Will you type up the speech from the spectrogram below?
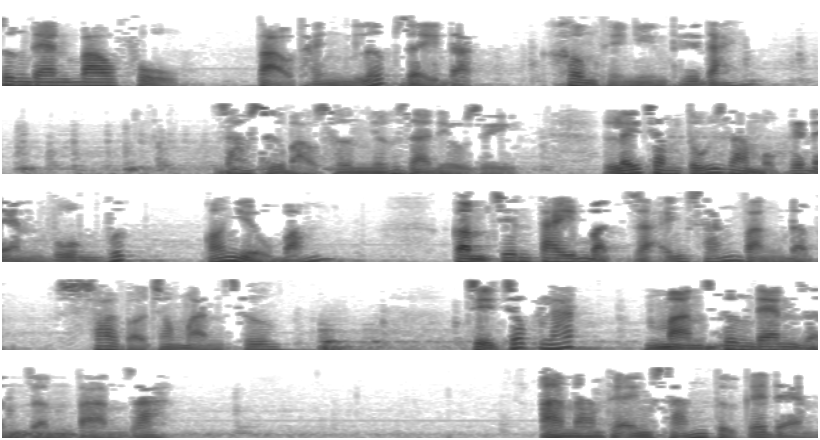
sương đen bao phủ, tạo thành lớp dày đặc, không thể nhìn thấy đáy. Giáo sư Bảo Sơn nhớ ra điều gì, lấy trong túi ra một cái đèn vuông vức, có nhiều bóng, cầm trên tay bật ra ánh sáng vàng đậm, soi vào trong màn xương. Chỉ chốc lát, màn xương đen dần dần tàn ra. A Nam thấy ánh sáng từ cái đèn,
